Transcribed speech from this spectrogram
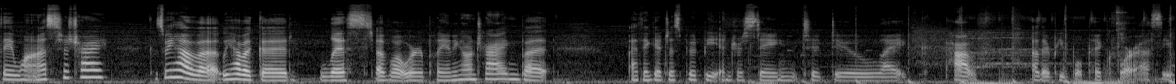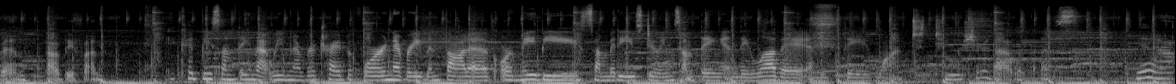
they want us to try because we have a we have a good list of what we're planning on trying but i think it just would be interesting to do like have other people pick for us even that would be fun It could be something that we've never tried before, never even thought of, or maybe somebody's doing something and they love it and they want to share that with us. Yeah.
